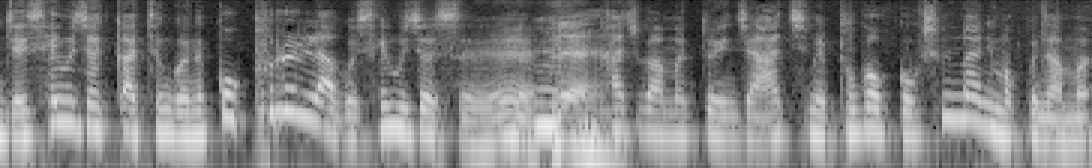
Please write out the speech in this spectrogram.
이제 새우젓 같은 거는 꼭 풀으려고 새우젓을 네. 가져가면 또 이제 아침에 북엇국 술 많이 먹고 나면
